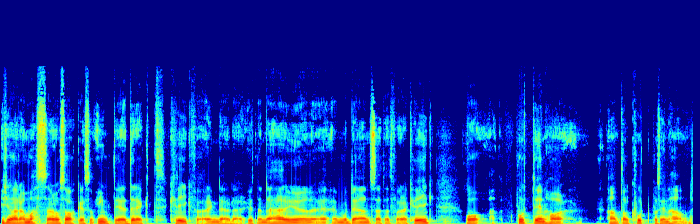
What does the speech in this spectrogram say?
göra massor av saker som inte är direkt krigföring där och där. Utan det här är ju en, en modern sätt att föra krig. Och Putin har antal kort på sin hand.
